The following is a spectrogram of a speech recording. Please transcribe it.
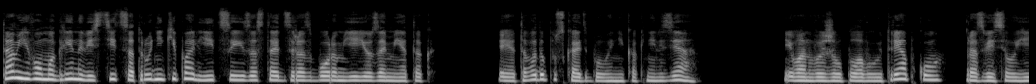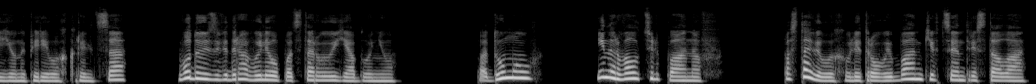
Там его могли навестить сотрудники полиции и застать за разбором ее заметок. Этого допускать было никак нельзя. Иван выжил половую тряпку, развесил ее на перилах крыльца, воду из ведра вылил под старую яблоню. Подумал и нарвал тюльпанов, поставил их в литровые банки в центре стола,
